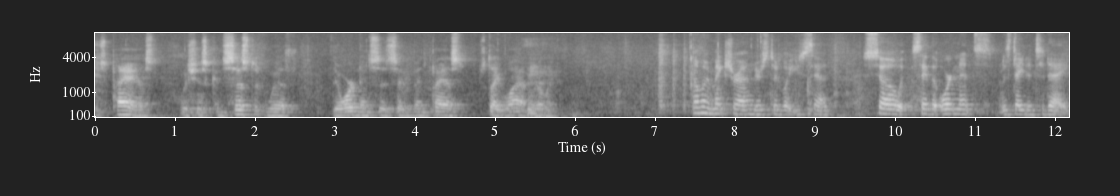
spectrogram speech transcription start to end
was passed, which is consistent with the ordinances that have been passed statewide, really. Hmm. I want to make sure I understood what you said. So say the ordinance was dated today,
